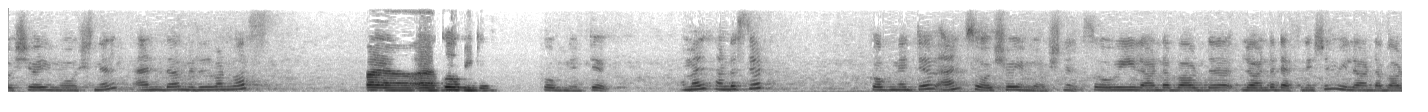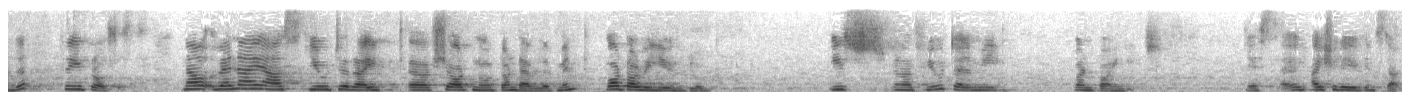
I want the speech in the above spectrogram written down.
Socio emotional. And the middle one was uh, uh, cognitive, cognitive. Amal, understood? Cognitive and socio-emotional. So we learned about the learned the definition. We learned about the three processes. Now, when I ask you to write a short note on development, what all will you include? Each one of you tell me one point each. Yes, I, I should you can start.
